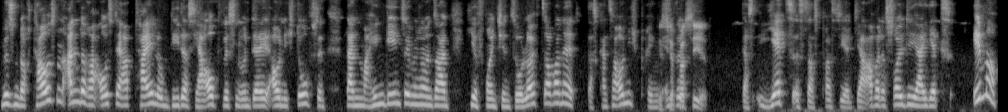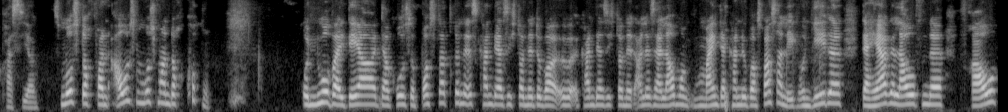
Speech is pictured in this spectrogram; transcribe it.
müssen doch tausend andere aus der Abteilung, die das ja auch wissen und die auch nicht doof sind, dann mal hingehen zu ihm und sagen, hier Freundchen, so läuft es aber nicht. Das kannst du auch nicht bringen. Ist ja passiert. Das, jetzt ist das passiert, ja, aber das sollte ja jetzt immer passieren. Es muss doch von außen, muss man doch gucken. Und nur weil der der große Boss da drin ist, kann der sich doch nicht über, äh, kann der sich doch nicht alles erlauben und meint, der kann übers Wasser legen. Und jede dahergelaufene Frau,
